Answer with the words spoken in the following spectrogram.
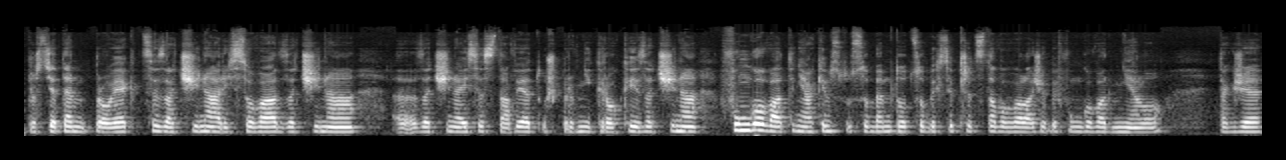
prostě ten projekt se začíná rýsovat, začíná, eh, začínají se stavět už první kroky, začíná fungovat nějakým způsobem to, co bych si představovala, že by fungovat mělo. Takže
